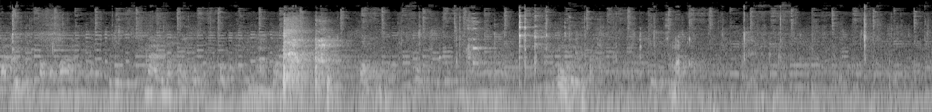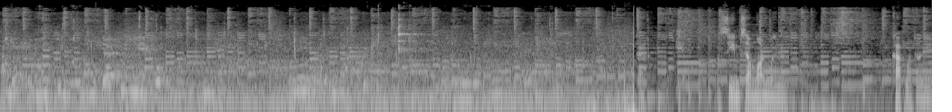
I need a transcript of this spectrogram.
ถ้าคุณเอาออกมาหน้าขึ้นมาหน่อยผมเขามีมากกว่าโอ้สมัครทางเดินเลยมันกินน้องแจ๊คนี่เนี่ยพวกนี่นนี้เดี๋ยวไม่น่า ซีมแซลมอนมึงหนึงคักมาตัวนี้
